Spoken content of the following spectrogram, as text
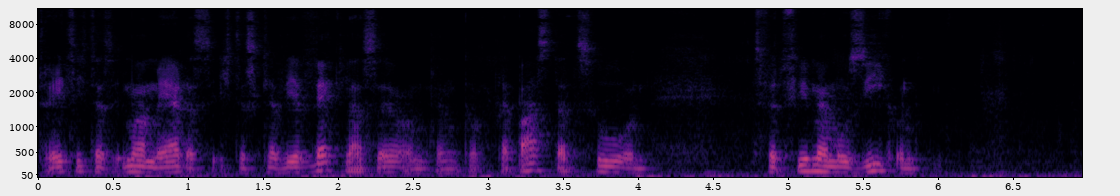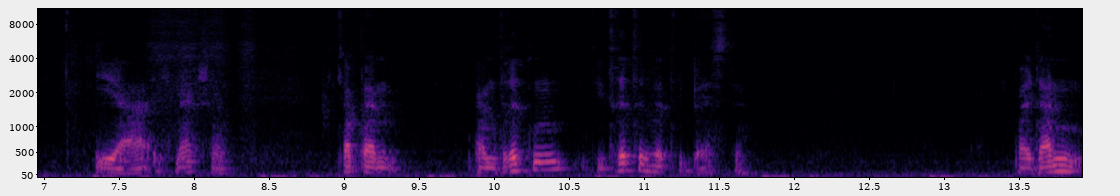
dreht sich das immer mehr, dass ich das Klavier weglasse und dann kommt der Bass dazu und es wird viel mehr Musik und ja, ich merke schon. Ich glaube, beim, beim dritten, die dritte wird die beste. Weil dann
